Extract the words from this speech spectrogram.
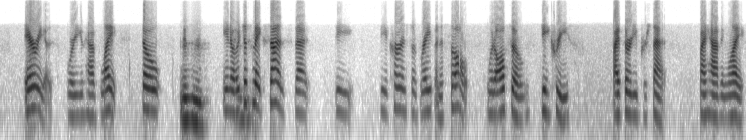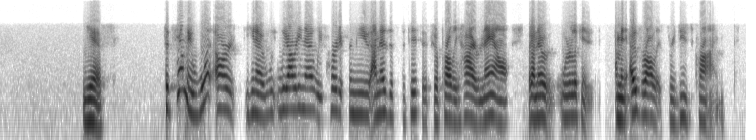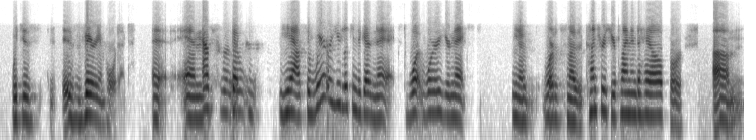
areas where you have light. So Mhm. you know, it just makes sense that the the occurrence of rape and assault would also decrease by 30% by having light. Yes. So tell me, what are you know? We we already know we've heard it from you. I know the statistics are probably higher now, but I know we're looking. At, I mean, overall, it's reduced crime, which is is very important. Uh, and Absolutely. so, yeah. So where are you looking to go next? What where are your next? You know, what are some other countries you're planning to help, or um,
